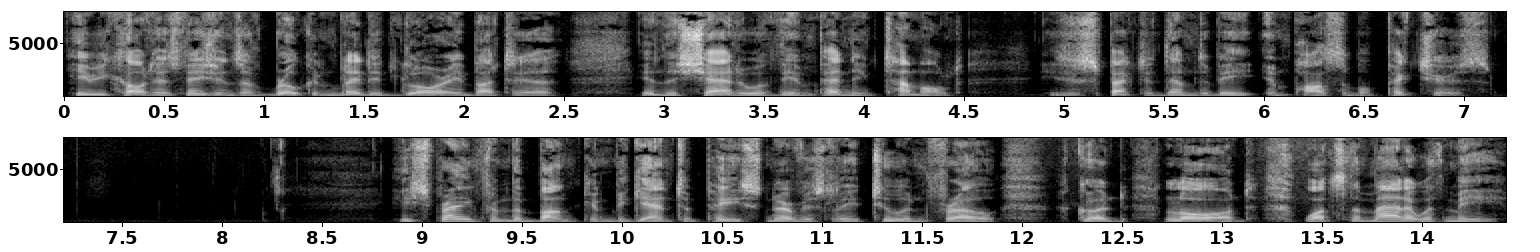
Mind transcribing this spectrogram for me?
He recalled his visions of broken bladed glory, but uh, in the shadow of the impending tumult, he suspected them to be impossible pictures. He sprang from the bunk and began to pace nervously to and fro. Good Lord, what's the matter with me?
